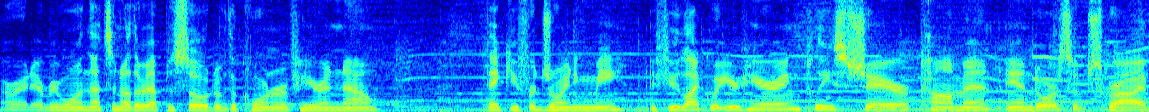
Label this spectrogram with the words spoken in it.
All right, everyone. That's another episode of The Corner of Here and Now. Thank you for joining me. If you like what you're hearing, please share, comment, and or subscribe.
